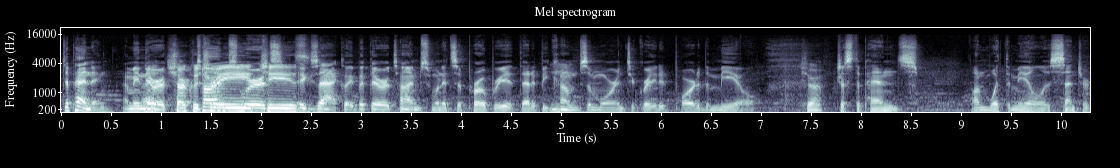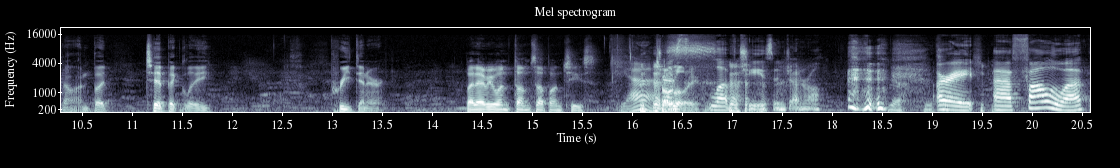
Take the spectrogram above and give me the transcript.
Depending. I mean, there Right. are Charcuterie, times where it's, cheese. exactly, but there are times when it's appropriate that it Mm. becomes a more integrated part of the meal. Sure. Just depends on what the meal is centered on, but typically pre-dinner. But everyone thumbs up on cheese. Yeah, Totally. Love cheese in general. Yeah. All right. Uh, follow up.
